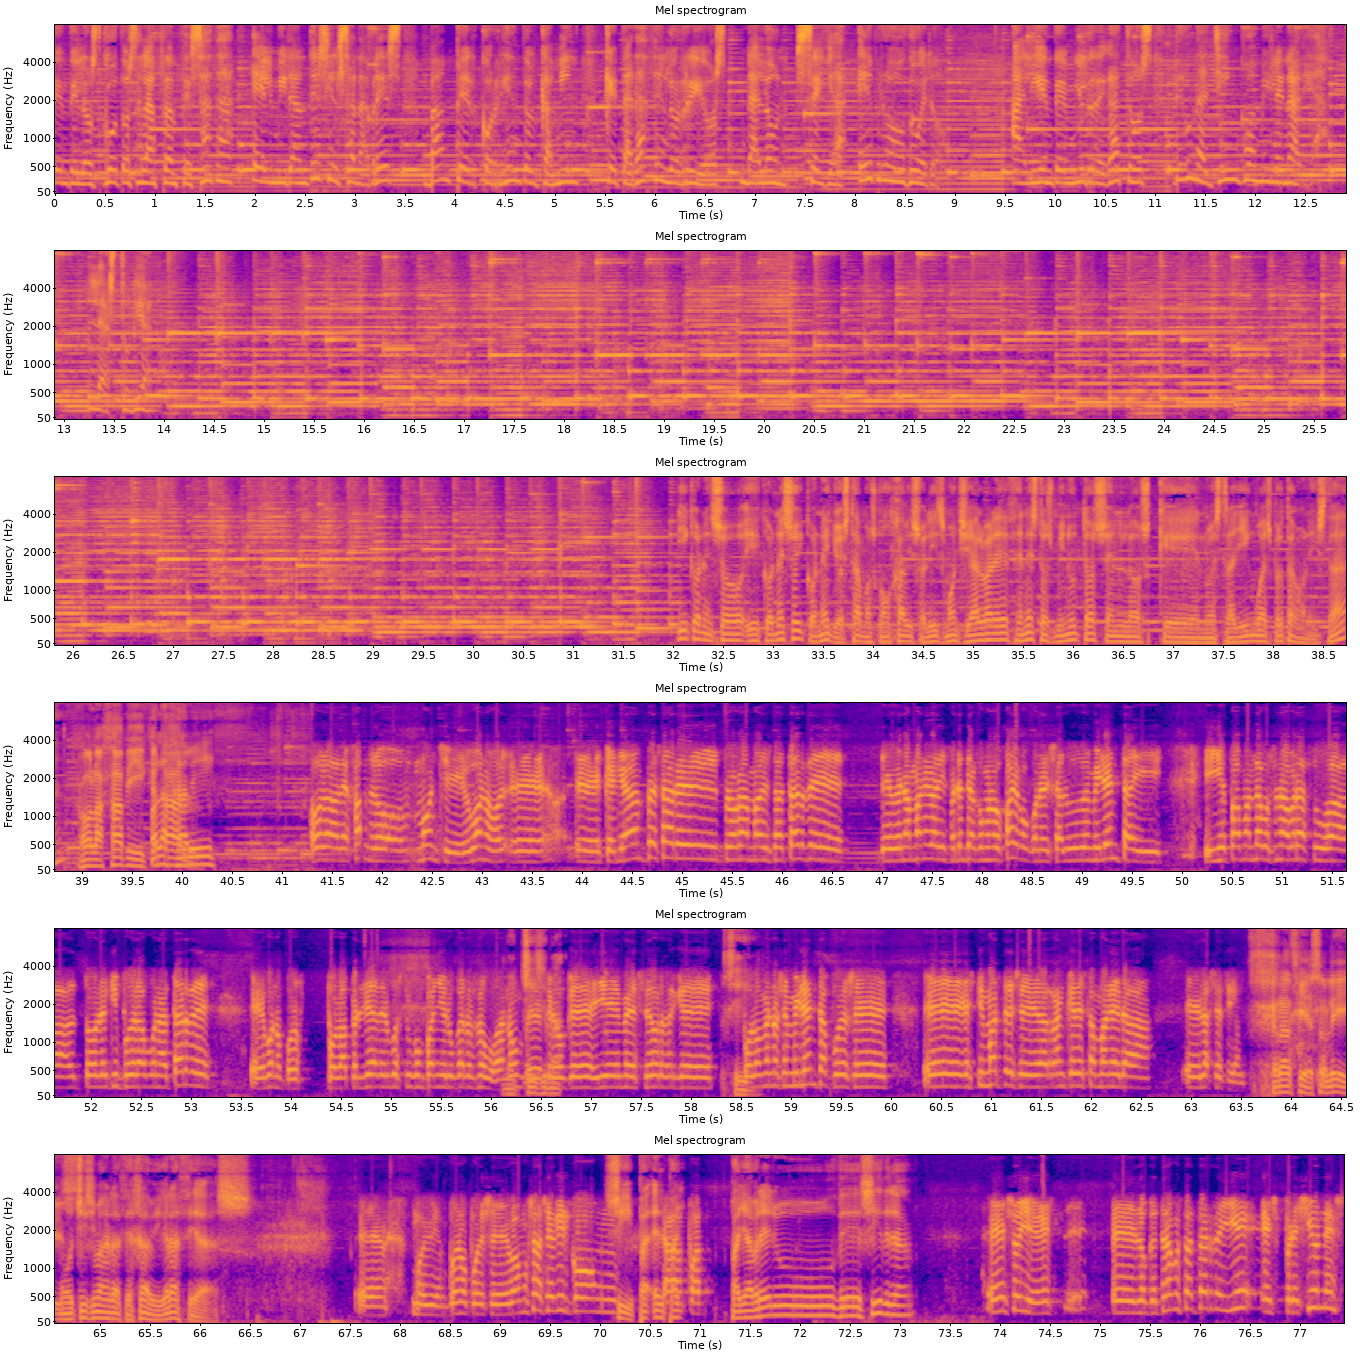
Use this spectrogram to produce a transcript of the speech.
Desde los Godos a la Francesada, el Mirandés y el Sanabrés van percorriendo el camino que taracen los ríos Dalón, Sella, Ebro o Duero. Aliente mil regatos de una lengua milenaria, la asturiana. Con eso y con eso y con ello estamos con Javi Solís, Monchi Álvarez en estos minutos en los que nuestra lingua es protagonista. Hola Javi. Hola Javi. Hola Alejandro, Monchi. Bueno, eh, eh, quería empezar el programa de esta tarde de una manera diferente a como lo hago, con el saludo de Milenta y, y yo para mandaros un abrazo a todo el equipo de la Buena Tarde, eh, bueno, pues por la pérdida de vuestro compañero Carlos Novoa, ¿no? creo que es merecedor de que, por lo menos en Milenta, pues eh, eh, estimarte se arranque de esta manera eh, la sección. Gracias, Solís. Muchísimas gracias, Javi, gracias. muy bien, bueno, pues vamos a seguir con... Sí, el payabrero de Sidra. Eso, oye, lo que traigo esta tarde y expresiones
